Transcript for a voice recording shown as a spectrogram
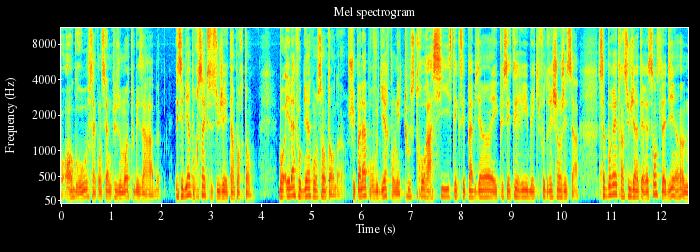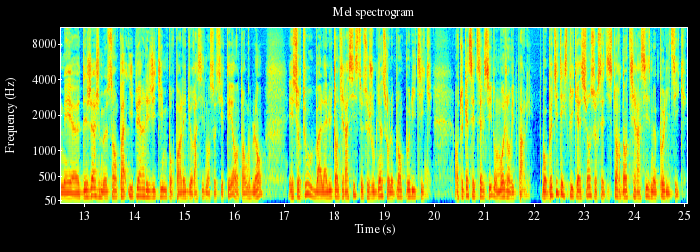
En gros, ça concerne plus ou moins tous les Arabes. Et c'est bien pour ça que ce sujet est important. Bon, et là, faut bien qu'on s'entende. Hein. Je suis pas là pour vous dire qu'on est tous trop racistes et que c'est pas bien et que c'est terrible et qu'il faudrait changer ça. Ça pourrait être un sujet intéressant, cela dit, hein, mais euh, déjà, je me sens pas hyper légitime pour parler du racisme en société en tant que blanc. Et surtout, bah, la lutte antiraciste se joue bien sur le plan politique. En tout cas, c'est de celle-ci dont moi j'ai envie de parler. Bon, petite explication sur cette histoire d'antiracisme politique.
